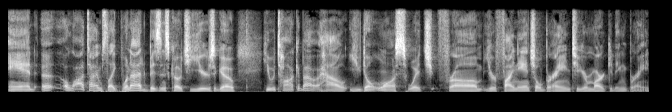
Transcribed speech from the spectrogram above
And a, uh, a, lot of times, like when I had a business coach years ago, he would talk about how you don't want to switch from your financial brain to your marketing brain.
